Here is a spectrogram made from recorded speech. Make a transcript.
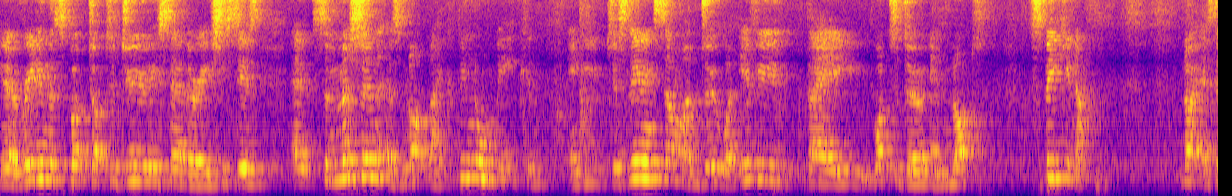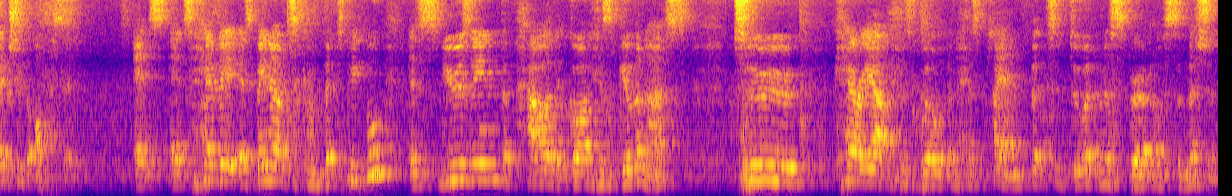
you know, reading this book, Dr. Juli Slattery, she says, uh, submission is not like being all meek and, and you just letting someone do whatever you, they want to do and not speaking up. No, it's actually the opposite. It's, it's having, it's being able to convict people. It's using the power that God has given us to carry out His will and His plan, but to do it in a spirit of submission.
